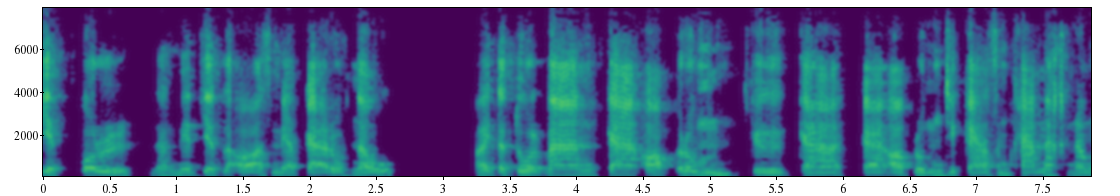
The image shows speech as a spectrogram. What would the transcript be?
ជាតិពុលណាមានជាតិល្អសម្រាប់ការរស់នៅហើយទទួលបានការអប់រំគឺការការអប់រំជាការសំខាន់ណាស់ក្នុង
